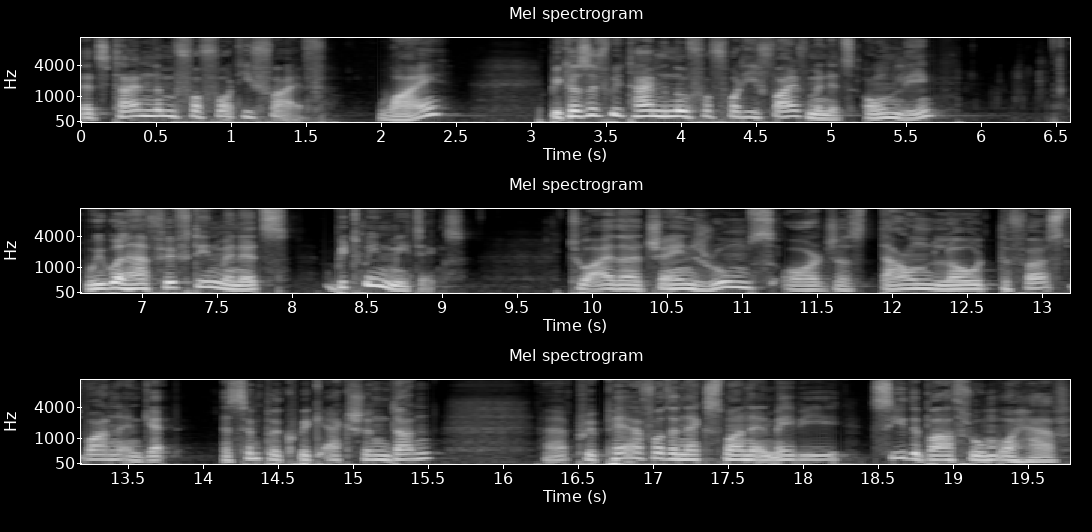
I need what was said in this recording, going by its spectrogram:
Let's time them for 45. Why? Because if we time them for 45 minutes only, we will have 15 minutes between meetings to either change rooms or just download the first one and get a simple quick action done. Uh, prepare for the next one and maybe see the bathroom or have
